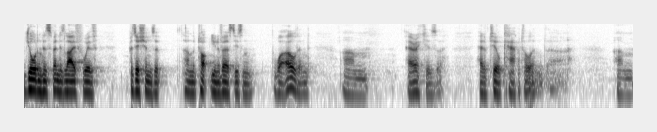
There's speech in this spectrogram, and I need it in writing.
Jordan has spent his life with positions at some of the top universities in the world, and um, Eric is a head of Thiel Capital, and uh, um,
